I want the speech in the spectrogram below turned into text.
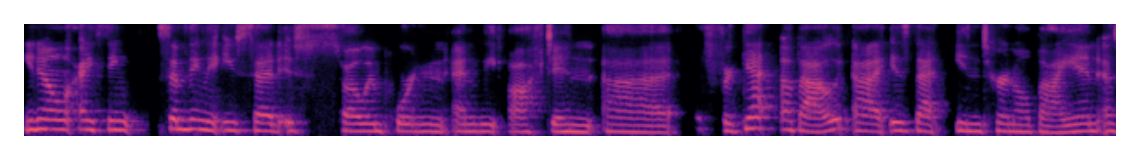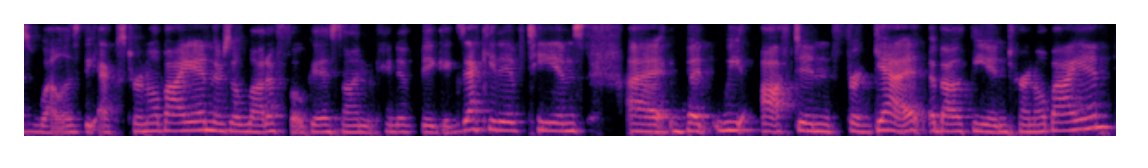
You know, I think something that you said is so important and we often uh, forget about uh, is that internal buy in as well as the external buy in. There's a lot of focus on kind of big executive teams, uh, but we often forget about the internal buy in.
